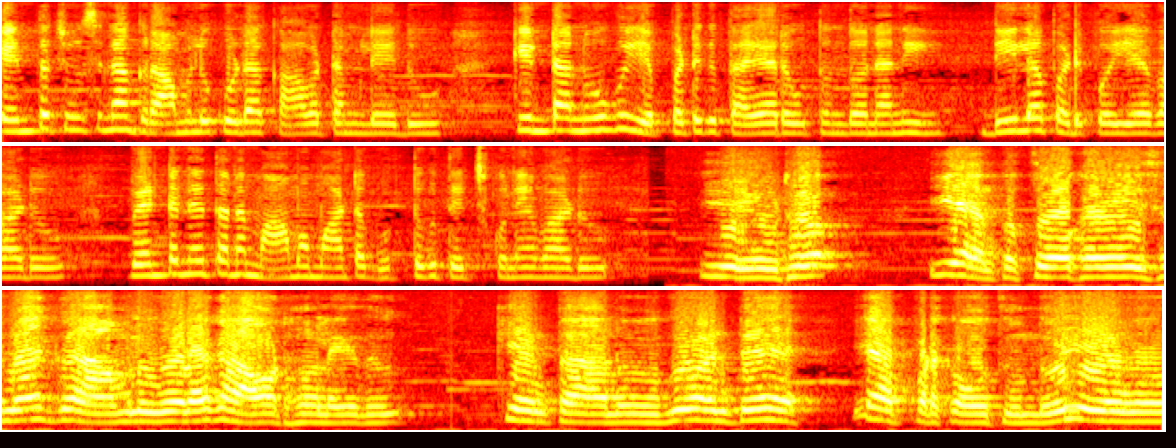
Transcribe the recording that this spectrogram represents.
ఎంత చూసినా గ్రాములు కూడా కావటం లేదు. కింటా నూగు ఎప్పటికి తయారవుతుందోనని డీలా పడిపోయేవాడు. వెంటనే తన మామ మాట గుర్తుకు తెచ్చుకునేవాడు. ఏమిటో ఎంత తూకం వేసినా గ్రాములు కూడా కావటం లేదు. కింటా నూగు అంటే ఎప్పటికవుతుందో ఏమో.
